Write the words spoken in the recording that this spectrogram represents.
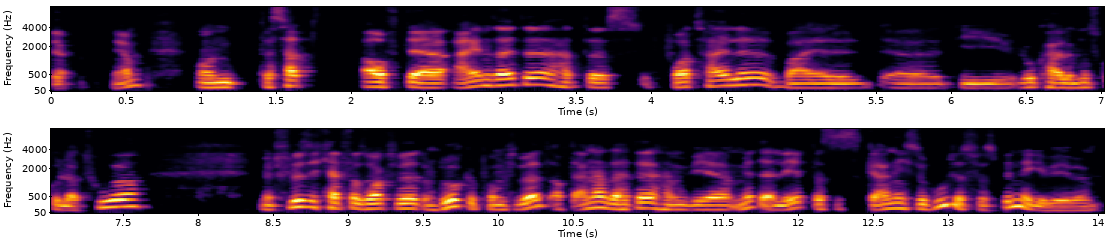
Ja. ja. Und das hat auf der einen Seite hat das Vorteile, weil äh, die lokale Muskulatur mit Flüssigkeit versorgt wird und durchgepumpt wird. Auf der anderen Seite haben wir miterlebt, dass es gar nicht so gut ist fürs Bindegewebe.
